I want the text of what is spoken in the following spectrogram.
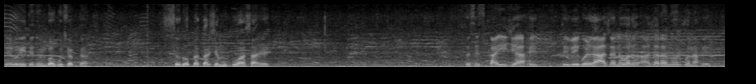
हे बघा इथे तुम्ही बघू शकता. सर्व प्रकारचे मुखवास आहेत. तसेच काही जे आहेत ते वेगवेगळ्या आजारांवर आजारांवर पण आहेत.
